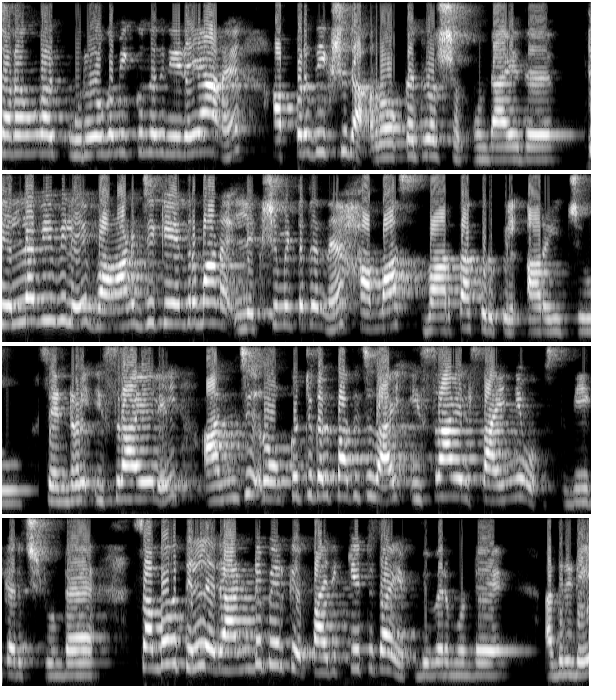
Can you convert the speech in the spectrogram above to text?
ചടങ്ങുകൾ പുരോഗമിക്കുന്നതിനിടെയാണ് അപ്രതീക്ഷിത റോക്കറ്റ് വർഷം ഉണ്ടായത്. തെല്ലവീവിലെ വാണിജ്യ കേന്ദ്രമാണ് ലക്ഷ്യമിട്ടതെന്ന് ഹമാസ് വാർത്താക്കുറിപ്പിൽ അറിയിച്ചു. സെൻട്രൽ ഇസ്രായേലിൽ അഞ്ച് റോക്കറ്റുകൾ പതിച്ചതായി ഇസ്രായേൽ സൈന്യവും സ്ഥിരീകരിച്ചിട്ടുണ്ട്. സംഭവത്തിൽ രണ്ടുപേർക്ക് പരിക്കേറ്റതായും വിവരമുണ്ട്. അതിനിടെ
